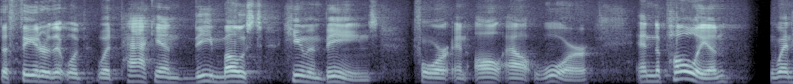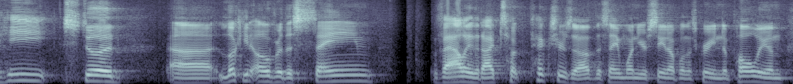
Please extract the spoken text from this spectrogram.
the theater that would would pack in the most human beings for an all-out war. And Napoleon, when he stood uh, looking over the same valley that I took pictures of, the same one you're seeing up on the screen. Napoleon,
